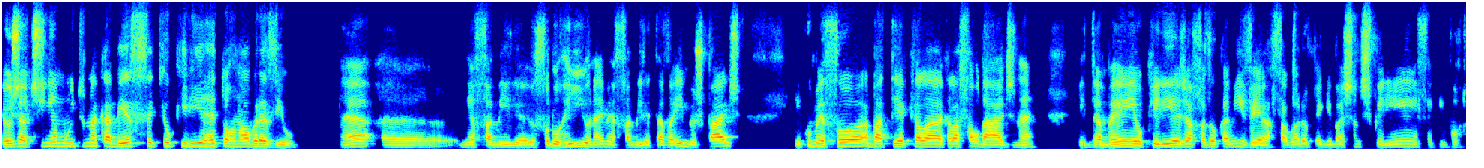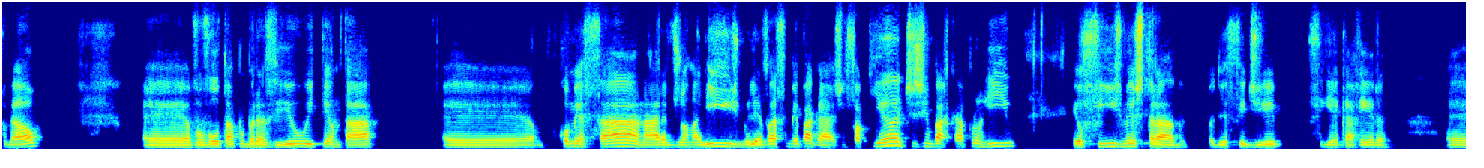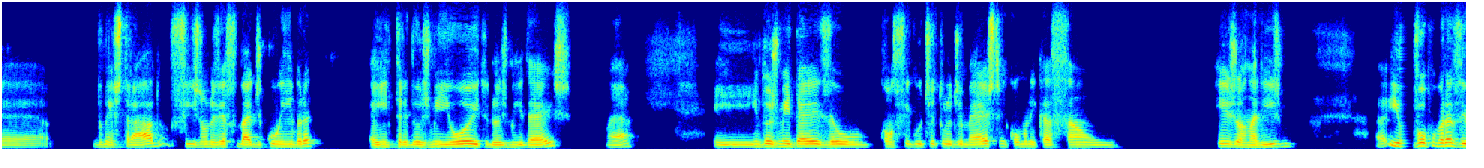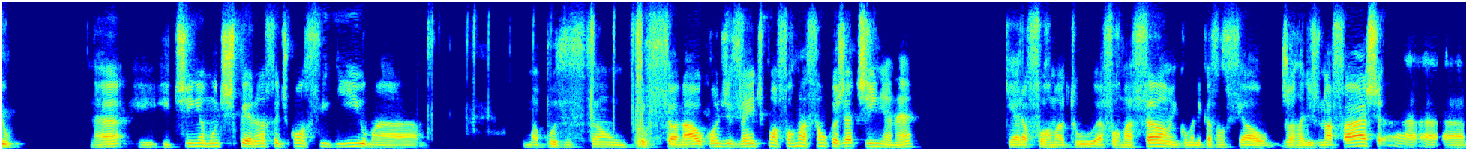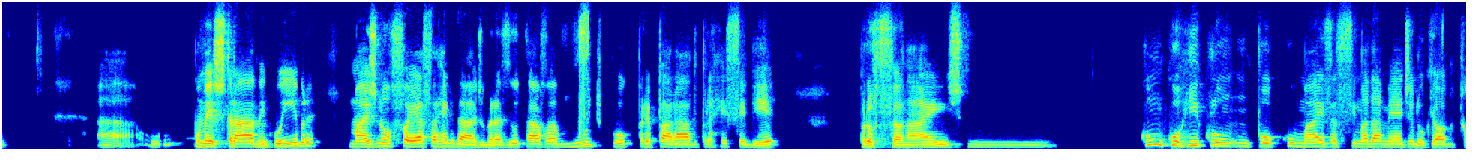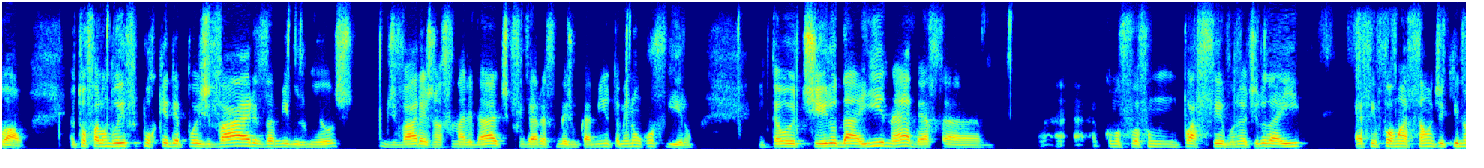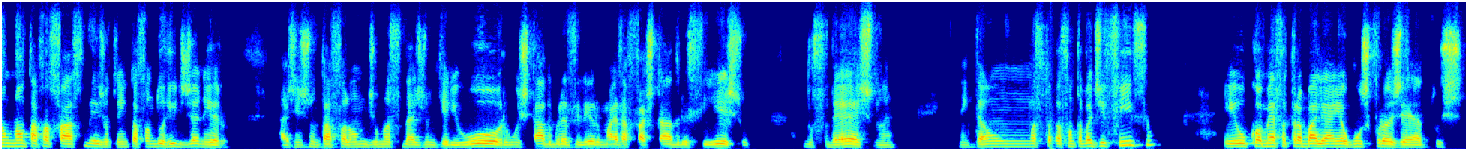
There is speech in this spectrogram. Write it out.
eu já tinha muito na cabeça que eu queria retornar ao Brasil. Né? Uh, minha família, eu sou do Rio, né? Minha família estava aí, meus pais, e começou a bater aquela aquela saudade, né? E também eu queria já fazer o caminho inverso. Agora eu peguei bastante experiência aqui em Portugal, é, vou voltar para o Brasil e tentar é, começar na área de jornalismo e levar essa minha bagagem. Só que antes de embarcar para o Rio, eu fiz mestrado. Eu decidi seguir a carreira é, do mestrado, fiz na Universidade de Coimbra entre 2008 e 2010, né? E em 2010 eu consigo o título de mestre em comunicação e jornalismo e vou para o Brasil, né? E, e, tinha muita esperança de conseguir uma uma posição profissional condizente com a formação que eu já tinha, né? Que era a, formatura, a formação em comunicação social, jornalismo na faixa, a, a, o mestrado em Coimbra, mas não foi essa a realidade. O Brasil estava muito pouco preparado para receber profissionais com um currículo um pouco mais acima da média do que o habitual. Eu estou falando isso porque depois vários amigos meus de várias nacionalidades que fizeram esse mesmo caminho também não conseguiram. Então eu tiro daí, né, dessa como se fosse um placebo, né? Eu tiro daí essa informação de que não não estava fácil mesmo. A gente está falando do Rio de Janeiro. A gente não está falando de uma cidade do interior, um estado brasileiro mais afastado desse eixo do Sudeste, né? Então, a situação estava difícil. Eu começo a trabalhar em alguns projetos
